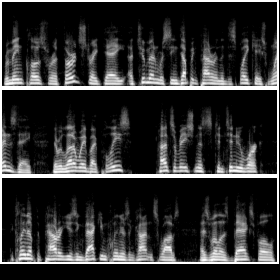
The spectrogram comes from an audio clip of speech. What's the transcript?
remained closed for a third straight day. Uh, two men were seen dumping powder in the display case Wednesday. They were led away by police. Conservationists continue to work to clean up the powder using vacuum cleaners and cotton swabs, as well as bags full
